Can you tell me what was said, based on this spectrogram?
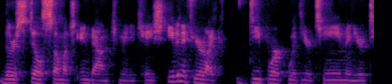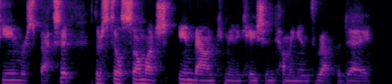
there's still so much inbound communication. Even if you're like deep work with your team and your team respects it there's still so much inbound communication coming in throughout the day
